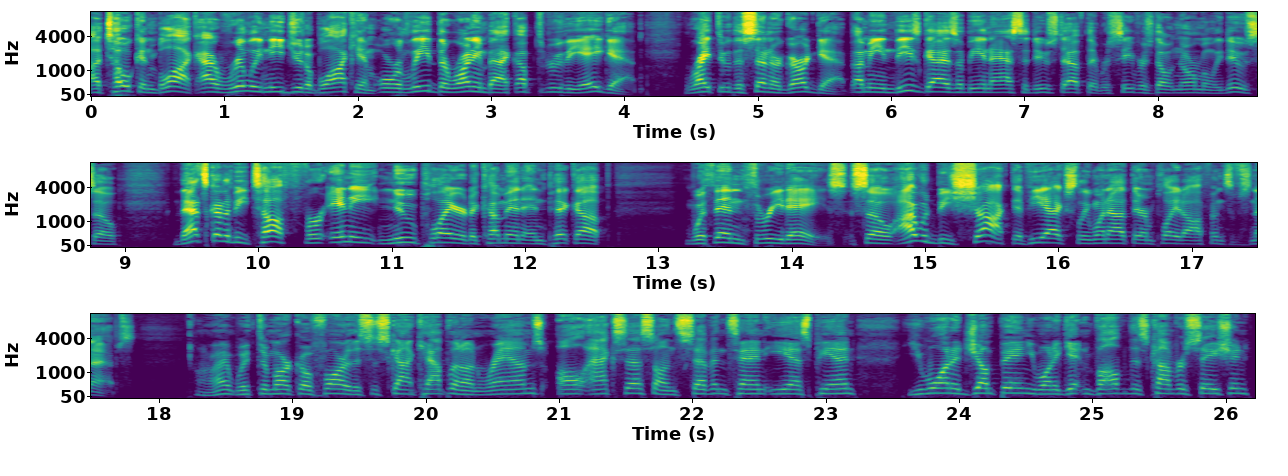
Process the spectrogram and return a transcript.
a token block. I really need you to block him or lead the running back up through the A gap, right through the center guard gap. I mean, these guys are being asked to do stuff that receivers don't normally do. So that's going to be tough for any new player to come in and pick up within three days. So I would be shocked if he actually went out there and played offensive snaps. All right, with DeMarco Farr, this is Scott Kaplan on Rams All Access on 710 ESPN. You want to jump in, you want to get involved in this conversation,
